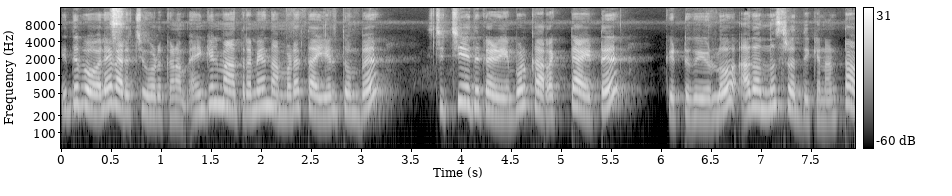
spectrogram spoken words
ഇതുപോലെ വരച്ചു കൊടുക്കണം. എങ്കിൽ മാത്രമേ നമ്മുടെ തയ്യൽ തുമ്പ് സ്റ്റിച്ച് ചെയ്ത് കഴിയുമ്പോൾ കറക്റ്റായിട്ട് കിട്ടുകയുള്ളൂ. അതൊന്ന് ശ്രദ്ധിക്കണം കേട്ടോ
